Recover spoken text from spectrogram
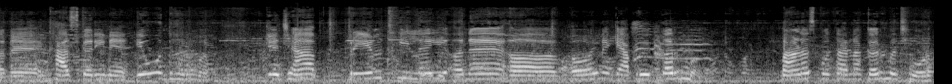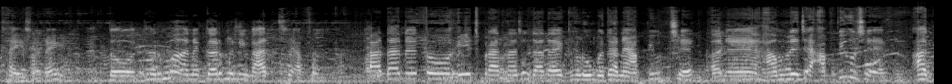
અને ખાસ કરીને એવો ધર્મ કે જ્યાં પ્રેમથી લઈ અને હોય ને કે આપણું કર્મ, માણસ પોતાના કર્મથી ઓળખાય છે રાઈટ તો ધર્મ અને કર્મની વાત છે આ film. દાદાને તો એ જ પ્રાર્થના છે, દાદાએ ઘણું બધાને આપ્યું જ છે અને અમને જે આપ્યું છે હાથ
